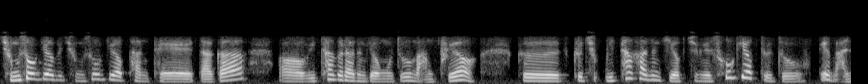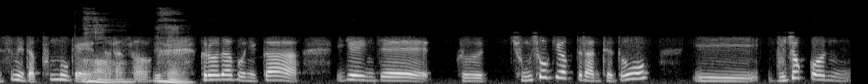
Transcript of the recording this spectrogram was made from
중소기업이 중소기업한테다가 어, 위탁을 하는 경우도 많고요. 그, 그 주- 위탁하는 기업 중에 소기업들도 꽤 많습니다. 품목에 아, 따라서. 예. 그러다 보니까 이게 이제 그 중소기업들한테도 이 무조건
